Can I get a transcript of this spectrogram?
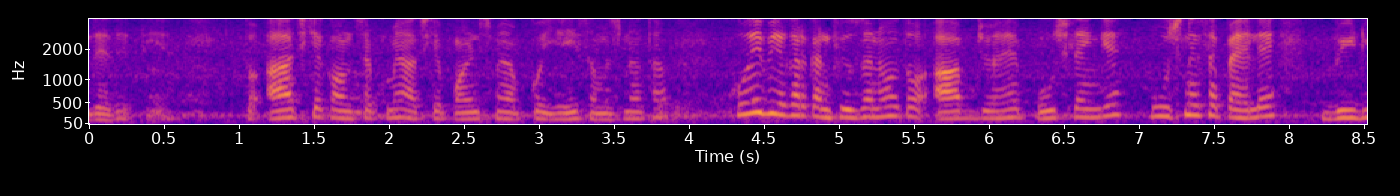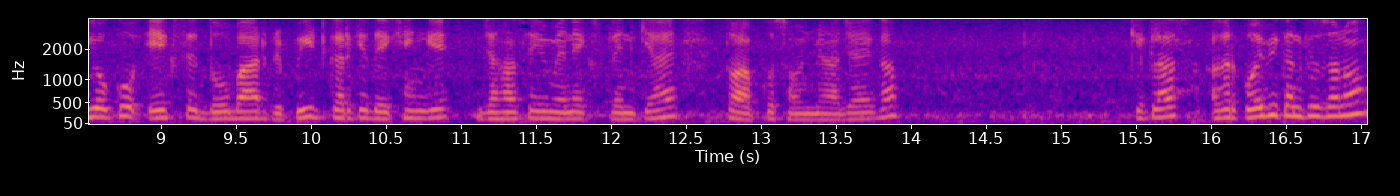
दे देती है। तो आज के कॉन्सेप्ट में आज के पॉइंट्स में आपको यही समझना था। कोई भी अगर कन्फ्यूज़न हो तो आप जो है पूछ लेंगे। पूछने से पहले वीडियो को एक से दो बार रिपीट करके देखेंगे जहाँ से भी मैंने एक्सप्लेन किया है तो आपको समझ में आ जाएगा। की क्लास। अगर कोई भी कन्फ्यूज़न हो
